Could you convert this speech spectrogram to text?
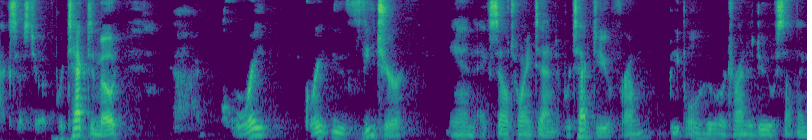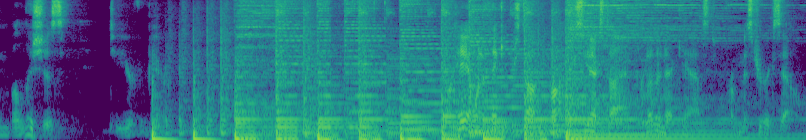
access to it. Protected mode, uh, great, great new feature in Excel 2010 to protect you from people who are trying to do something malicious to your computer. Hey, I want to thank you for stopping by. See you next time for another netcast from Mr. Excel.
